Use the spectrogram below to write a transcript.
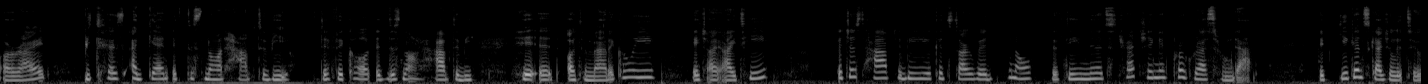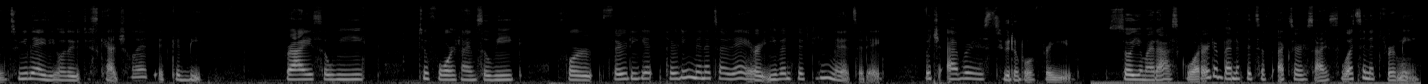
All right? Because again, it does not have to be difficult, it does not have to be hit it automatically, H I I T. It just have to be you could start with, you know, 15 minutes stretching and progress from that. It, you can schedule it too. It's really ideal to schedule it. It could be thrice a week to four times a week for 30, 30 minutes a day or even 15 minutes a day, whichever is suitable for you. So you might ask, what are the benefits of exercise? What's in it for me?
